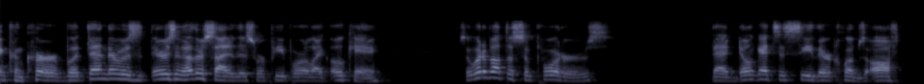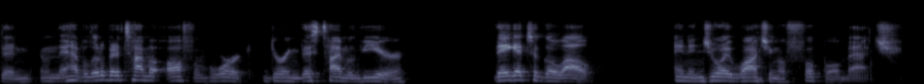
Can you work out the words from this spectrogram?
I concur. But then there was there's another side of this where people are like, okay, so what about the supporters that don't get to see their clubs often and they have a little bit of time off of work during this time of year? They get to go out and enjoy watching a football match.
